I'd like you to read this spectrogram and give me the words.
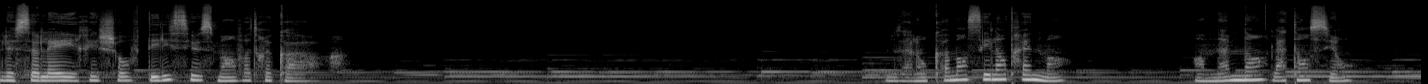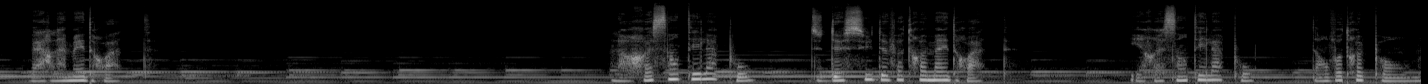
Le soleil réchauffe délicieusement votre corps. nous allons commencer l'entraînement en amenant l'attention vers la main droite. Alors ressentez la peau du dessus de votre main droite et ressentez la peau dans votre paume.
